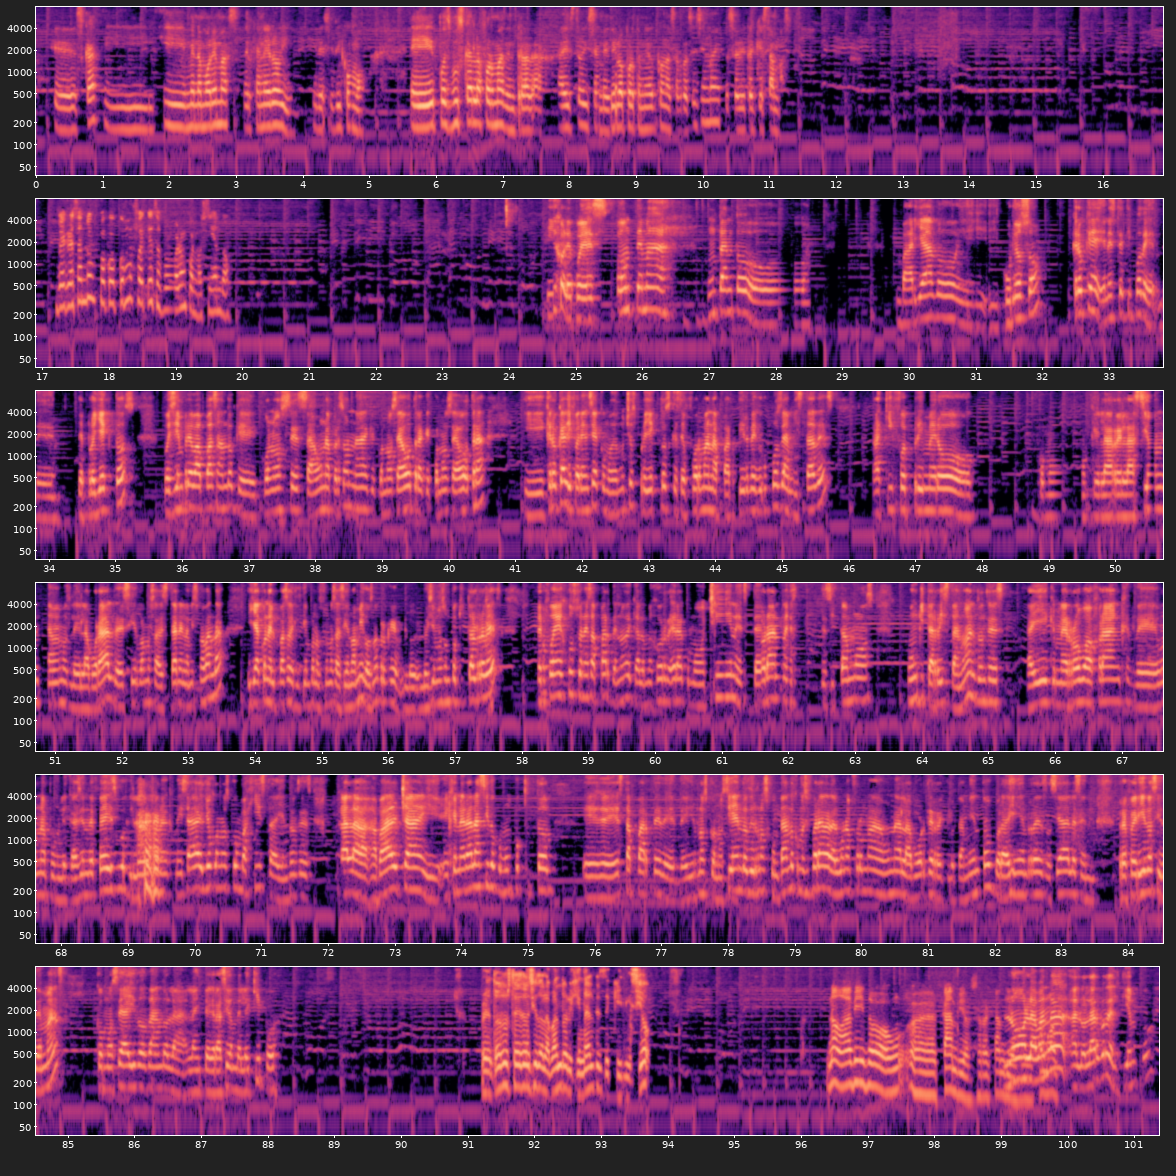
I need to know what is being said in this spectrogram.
y, y me enamoré más del género y, y decidí como eh, pues buscar la forma de entrar a, a, esto y se me dio la oportunidad con la sabrosísima y pues ahorita aquí estamos. Regresando un poco, ¿cómo fue que se fueron conociendo? Híjole, pues fue un tema un tanto variado y, y curioso. Creo que en este tipo de, de, de proyectos, pues siempre va pasando que conoces a una persona, que conoce a otra, que conoce a otra. Y creo que a diferencia como de muchos proyectos que se forman a partir de grupos de amistades, aquí fue primero como, que la relación, llamémosle laboral, de decir vamos a estar en la misma banda y ya con el paso del tiempo nos fuimos haciendo amigos, ¿no? Creo que lo, lo hicimos un poquito al revés, pero fue justo en esa parte, ¿no? De que a lo mejor era como, chin, este, ahora necesitamos un guitarrista, ¿no? Entonces ahí que me robo a Frank de una publicación de Facebook y luego Frank me dice, ay, yo conozco un bajista y entonces jala a Balcha y en general ha sido como un poquito eh, esta parte de, irnos conociendo, de irnos juntando, como si fuera de alguna forma una labor de reclutamiento por ahí en redes sociales, en referidos y demás, como se ha ido dando la, la integración del equipo. Pero entonces ustedes han sido la banda original desde que inició. No, ha habido uh, cambios, recambios. No, la banda a lo largo del tiempo.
